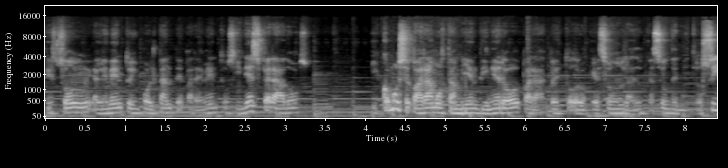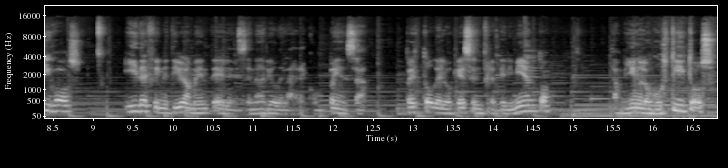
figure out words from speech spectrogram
que son elementos importantes para eventos inesperados, y cómo separamos también dinero para pues, todo lo que son la educación de nuestros hijos, y definitivamente el escenario de la recompensa, respecto de lo que es entretenimiento, también los gustitos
